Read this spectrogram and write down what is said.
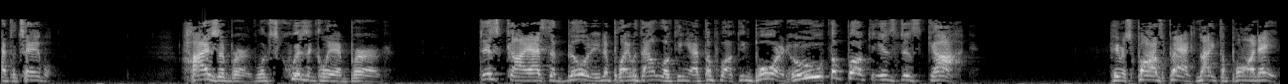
at the table. Heisenberg looks quizzically at Berg. This guy has the ability to play without looking at the fucking board. Who the fuck is this guy? He responds back, knight to pawn 8.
